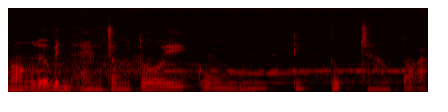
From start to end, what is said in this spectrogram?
Ngọn lửa bình an trong tôi cũng tiếp tục trao tỏa.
